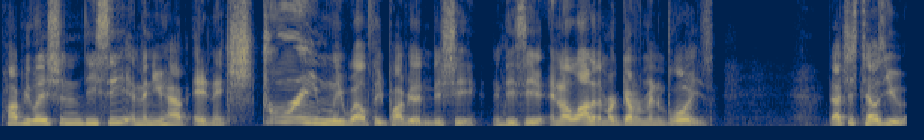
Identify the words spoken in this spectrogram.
population in DC, and then you have an extremely wealthy population in DC. In DC, and a lot of them are government employees. That just tells you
